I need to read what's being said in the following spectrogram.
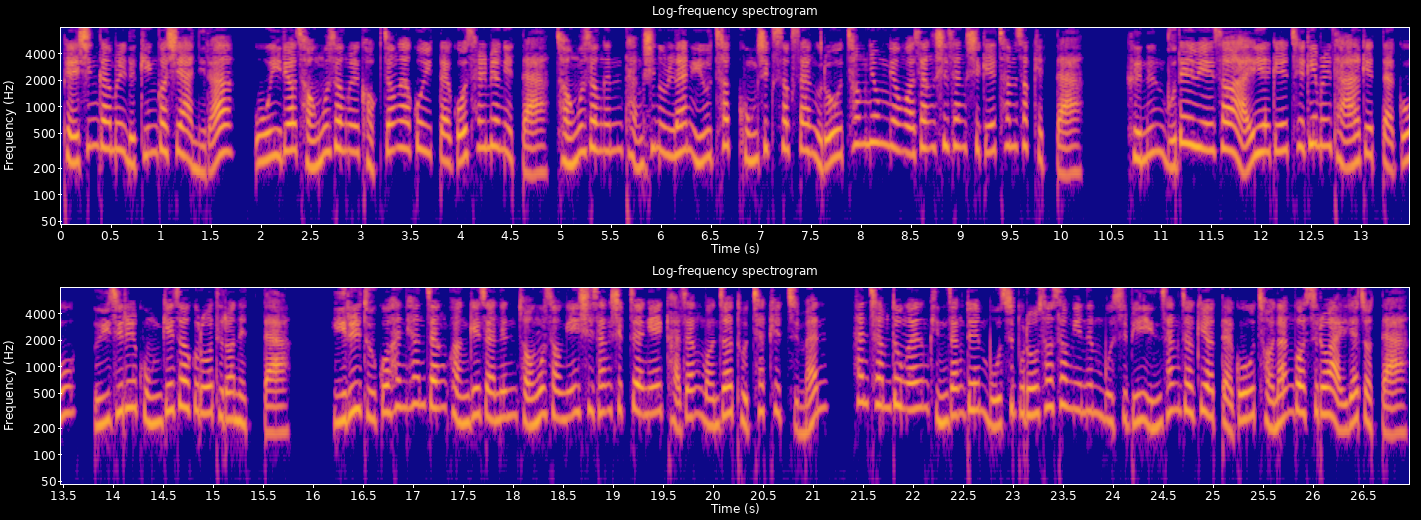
배신감을 느낀 것이 아니라 오히려 정우성을 걱정하고 있다고 설명했다. 정우성은 당시 논란 이후 첫 공식 석상으로 청룡영화상 시상식에 참석했다. 그는 무대 위에서 아이에게 책임을 다하겠다고 의지를 공개적으로 드러냈다. 이를 두고 한 현장 관계자는 정우성이 시상식장에 가장 먼저 도착했지만 한참 동안 긴장된 모습으로 서성이는 모습이 인상적이었다고 전한 것으로 알려졌다.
